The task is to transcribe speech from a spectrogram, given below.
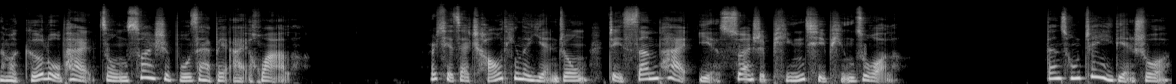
那么格鲁派总算是不再被矮化了。而且在朝廷的眼中，这三派也算是平起平坐了。单从这一点说，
